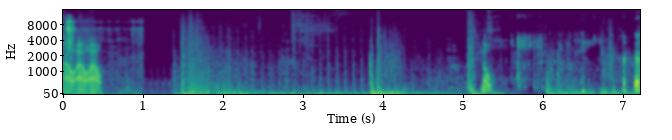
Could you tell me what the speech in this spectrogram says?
Ow, ow, ow. Nope.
